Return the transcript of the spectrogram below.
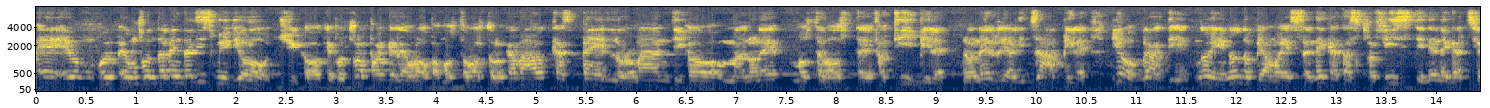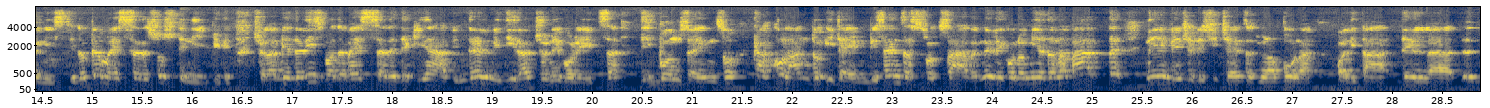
è, è, un, è, un, fondamentalismo ideologico che purtroppo anche l'Europa molte volte lo cavalca, bello, romantico, ma non è molte volte fattibile, non è realizzabile. Io, guardi, noi non dobbiamo essere né catastrofisti né negazionisti, dobbiamo essere sostenibili, cioè l'ambientalismo deve essere declinato in termini di ragionevolezza, di buonsenso, calcolando i tempi, senza strozzare né l'economia da una parte né invece l'esigenza di una buona qualità, del, eh,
